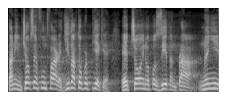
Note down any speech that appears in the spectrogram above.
Tani në qoftë se në fund fare gjitha këto përpjekje e çojnë opozitën pra në një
